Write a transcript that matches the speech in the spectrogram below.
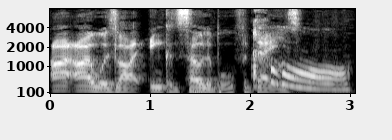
I, I was like inconsolable for days Oh,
